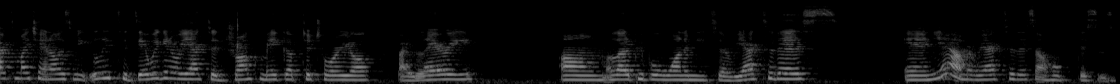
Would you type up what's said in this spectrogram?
back to my channel. It's me, Ylli. Today we're going to react to Drunk Makeup Tutorial by Larray. Um, a lot of people wanted me to react to this. And yeah, I'm going to react to this. I hope this is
